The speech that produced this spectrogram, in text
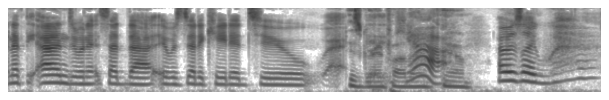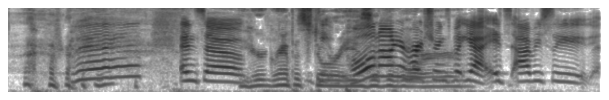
and at the end when it said that it was dedicated to uh, His grandfather. yeah. yeah. I was like, what? what? And so You hear Grandpa's stories. pulling on your war. heartstrings. But yeah, it's obviously, uh,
